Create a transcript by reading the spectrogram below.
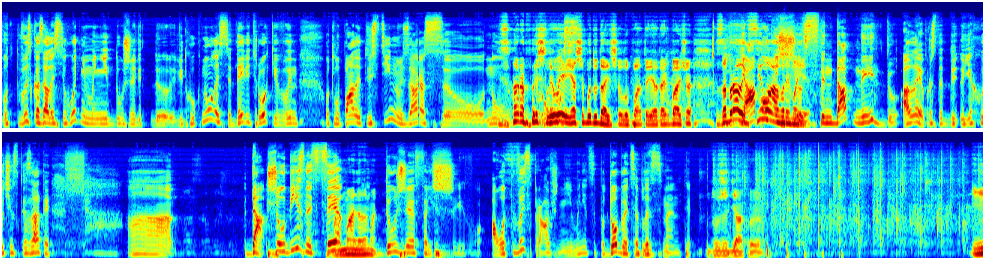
от ви сказали сьогодні, мені дуже від, е, відгукнулося. 9 років ви от лупали ту стіну, і зараз е, о, ну Зараз прийшли ви, просто- я ще буду далі лупати, я так бачу. Забрали я всі поки лаври що мої. в стендап не йду. Але просто д- я хочу сказати. А, да, шоу-бізнес це Нормально, нормально. дуже фальшиво. А от ви справжні, і мені це подобається аплодисменти. Дуже дякую. І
